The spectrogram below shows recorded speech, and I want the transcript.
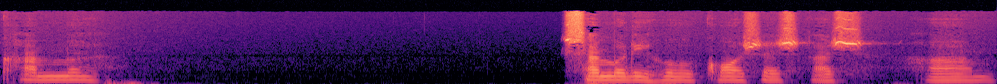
karma. Somebody who causes us harm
